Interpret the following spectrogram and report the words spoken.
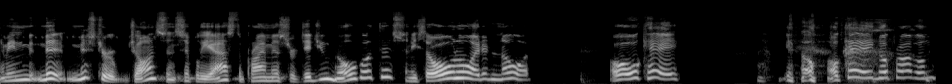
I mean, M- Mr. Johnston simply asked the prime minister, "Did you know about this?" And he said, "Oh no, I didn't know it." Oh, okay. You know, okay, no problem.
